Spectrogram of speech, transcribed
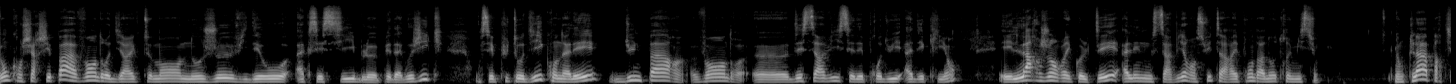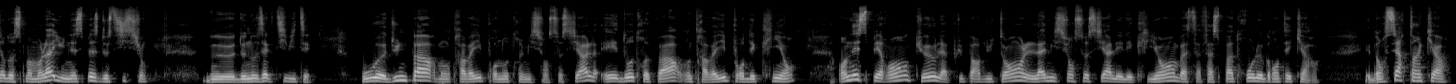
on cherchait pas à vendre directement nos jeux vidéo accessibles pédagogiques. On s'est plutôt dit qu'on allait d'une part vendre euh, des services et des produits à des clients et l'argent récolté allait nous servir ensuite à répondre à notre mission. Donc là, à partir de ce moment-là, il y a une espèce de scission de, nos activités. Où euh, d'une part, on travaillait pour notre mission sociale et d'autre part, on travaillait pour des clients en espérant que la plupart du temps, la mission sociale et les clients, bah, ça fasse pas trop le grand écart. Et dans certains cas,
